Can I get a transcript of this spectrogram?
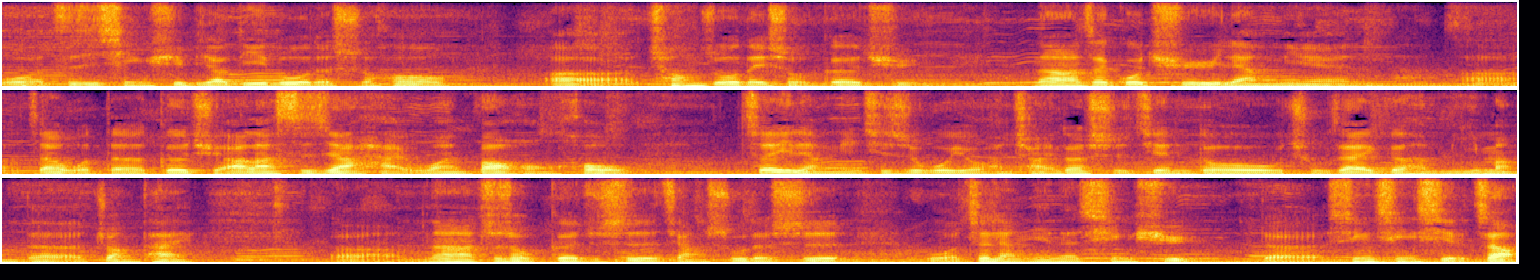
我自己情绪比较低落的时候，呃，创作的一首歌曲。那在过去两年，呃，在我的歌曲《阿拉斯加海湾》爆红后，这一两年其实我有很长一段时间都处在一个很迷茫的状态。呃，那这首歌就是讲述的是我这两年的情绪的心情写照。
